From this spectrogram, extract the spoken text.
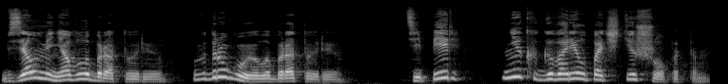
взял меня в лабораторию, в другую лабораторию. Теперь Ник говорил почти шепотом.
